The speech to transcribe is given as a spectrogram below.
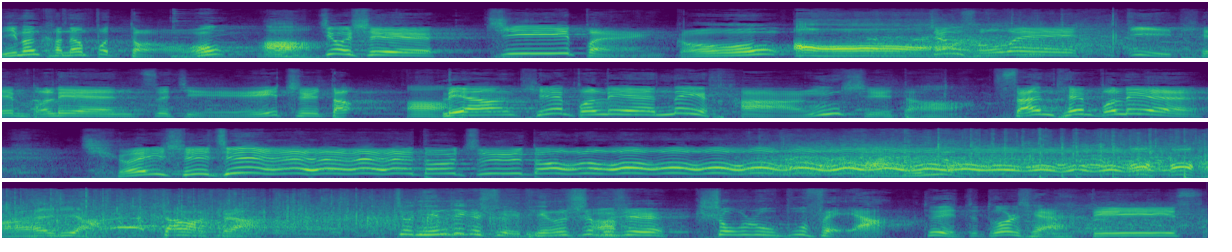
你们可能不懂啊就是基本功。哦，正所谓一天不练自己知道，啊两天不练内行知道，啊三天不练。全世界都知道喽！哎呀，张老师啊，就您这个水平，是不是收入不菲啊？对，这多少钱？低俗，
